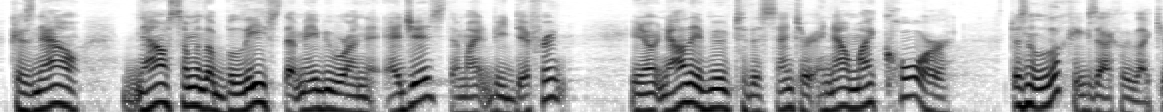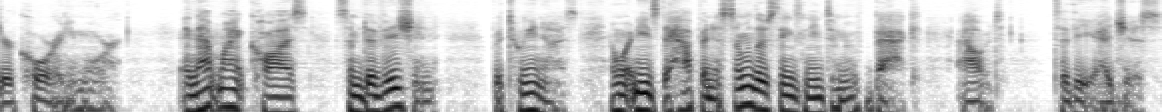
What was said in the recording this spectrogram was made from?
Because now, now some of the beliefs that maybe were on the edges that might be different, you know, now they've moved to the center, and now my core doesn't look exactly like your core anymore. And that might cause some division between us. And what needs to happen is some of those things need to move back out to the edges.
